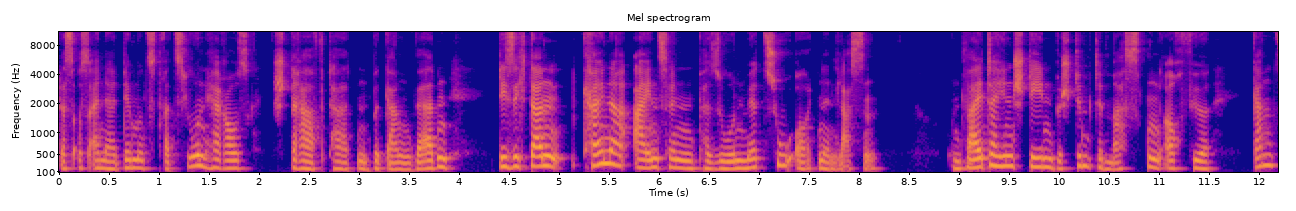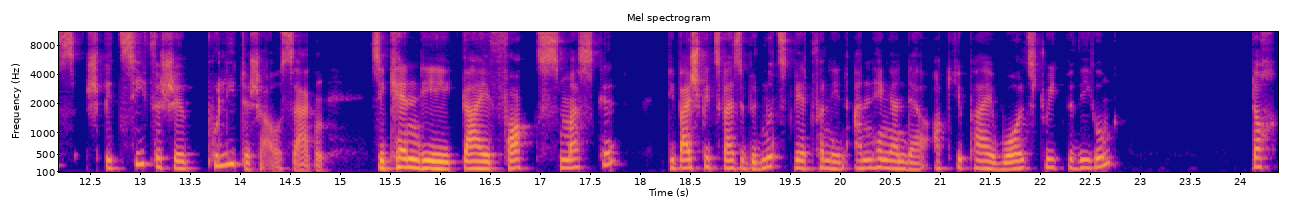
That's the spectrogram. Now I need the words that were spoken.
dass aus einer Demonstration heraus Straftaten begangen werden, die sich dann keiner einzelnen Person mehr zuordnen lassen. Und weiterhin stehen bestimmte Masken auch für ganz spezifische politische Aussagen. Sie kennen die Guy Fawkes-Maske, die beispielsweise benutzt wird von den Anhängern der Occupy Wall Street-Bewegung. Doch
